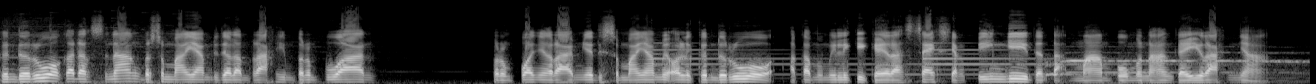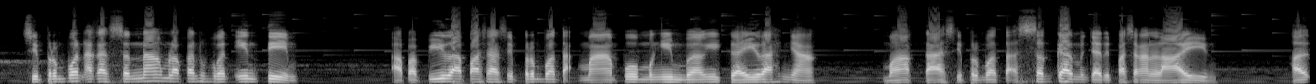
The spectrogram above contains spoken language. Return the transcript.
Genderuwo kadang senang bersemayam di dalam rahim perempuan. Perempuan yang rahimnya disemayami oleh genderuwo akan memiliki gairah seks yang tinggi dan tak mampu menahan gairahnya. Si perempuan akan senang melakukan hubungan intim. Apabila pasangan si perempuan tak mampu mengimbangi gairahnya, maka si perempuan tak segan mencari pasangan lain. Hal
